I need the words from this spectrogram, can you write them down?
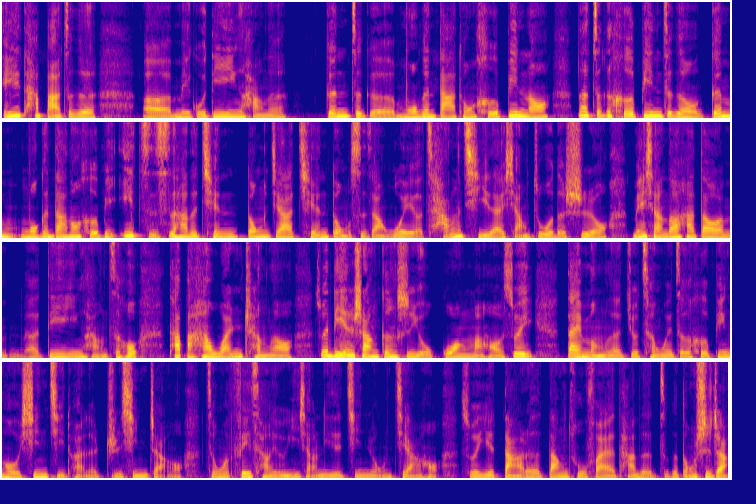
诶，他把这个呃美国第一银行呢。跟这个摩根大通合并哦，那这个合并，这个跟摩根大通合并，一直是他的前东家前董事长威尔长期以来想做的事哦。没想到他到了呃第一银行之后，他把它完成了哦，所以脸上更是有光嘛哈。所以戴蒙呢就成为这个合并后新集团的执行长哦，成为非常有影响力的金融家哈。所以也打了当初 fire 他的这个董事长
